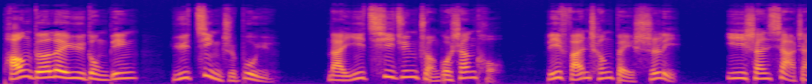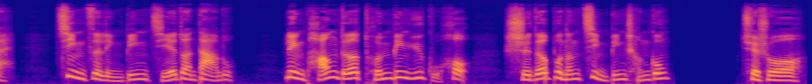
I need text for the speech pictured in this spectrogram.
庞德累欲动兵，于禁止不允，乃移七军转过山口，离樊城北十里，依山下寨。径自领兵截断大路，令庞德屯兵于谷后，使得不能进兵成功。却说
